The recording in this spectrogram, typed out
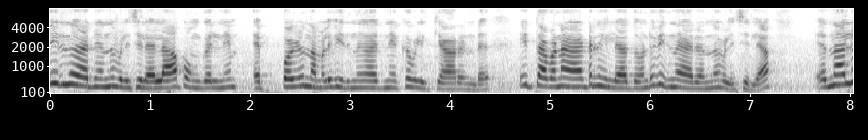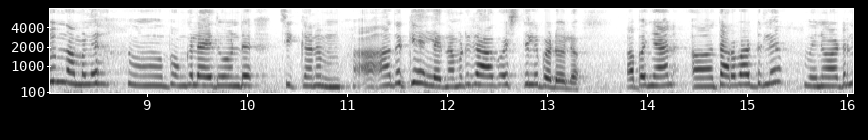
വിരുന്നുകാരനെയൊന്നും വിളിച്ചില്ല. എല്ലാ പൊങ്കലിനെയും എപ്പോഴും നമ്മൾ വിരുന്നുകാരനെയൊക്കെ വിളിക്കാറുണ്ട്. ഇത്തവണ ഏട്ടനില്ലാത്തതുകൊണ്ട് വിരുന്നുകാരനൊന്നും വിളിച്ചില്ല. എന്നാലും നമ്മൾ പൊങ്കലായതുകൊണ്ട് ചിക്കനും അതൊക്കെയല്ലേ നമ്മുടെ ഒരു ആഘോഷത്തിൽ പെടുമല്ലോ അപ്പം ഞാൻ തറവാട്ടിൽ വിനോദൻ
